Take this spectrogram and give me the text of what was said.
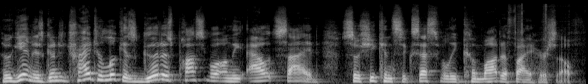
who again is going to try to look as good as possible on the outside so she can successfully commodify herself.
